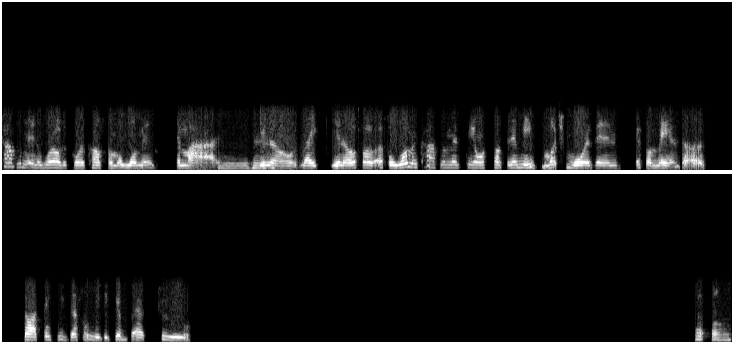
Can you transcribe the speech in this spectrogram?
compliment in the world is going to come from a woman in my eyes. Mm-hmm. You know, like you know, if a if a woman compliments me on something, it means much more than if a man does. So I think we definitely need to give back to Uh oh.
